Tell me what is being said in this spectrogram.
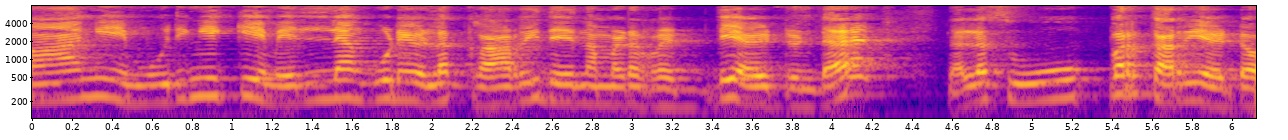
മാങ്ങയും മുരിങ്ങയ്ക്കയും എല്ലാം കൂടെയുള്ള കറി ഇതേ നമ്മുടെ റെഡി ആയിട്ടുണ്ട്. നല്ല സൂപ്പർ കറി കേട്ടോ.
